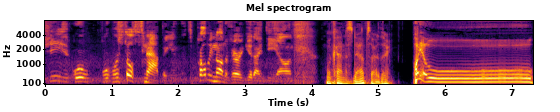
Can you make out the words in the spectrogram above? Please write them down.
she's we're, we're we're still snapping, and it's probably not a very good idea. On What kind of snaps are there? Hoyo!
